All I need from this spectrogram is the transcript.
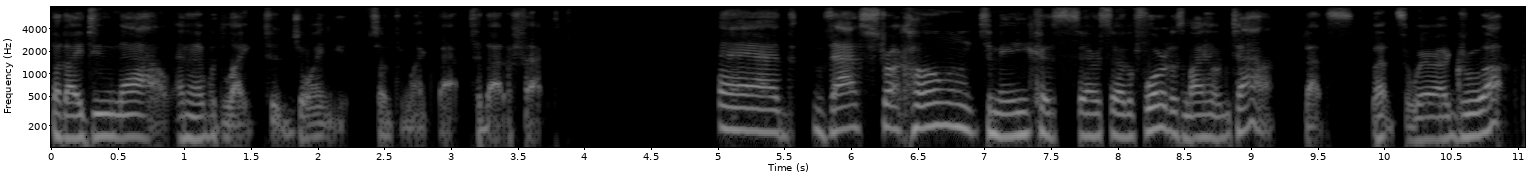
but I do now, and I would like to join you, something like that, to that effect. And that struck home to me because Sarasota, Florida is my hometown. That's that's where I grew up.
